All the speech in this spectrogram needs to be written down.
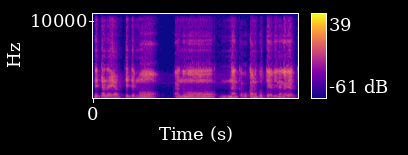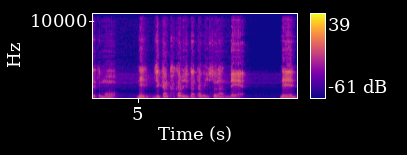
で、ただやってても、あの、なんか他のことやりながらやってても、ね、時間かかる時間多分一緒なんで、で、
